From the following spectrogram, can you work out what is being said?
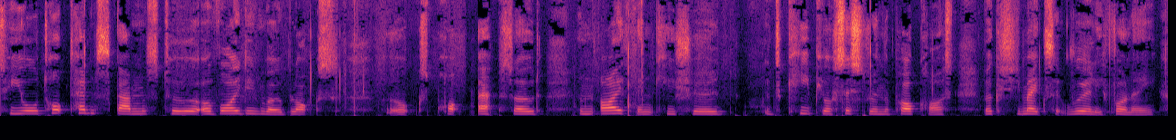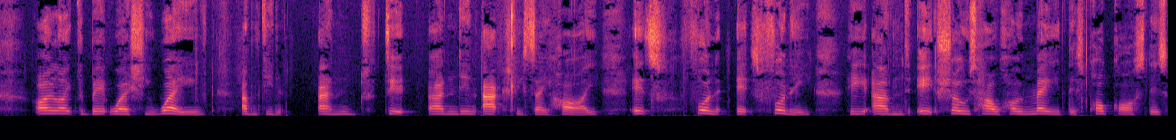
to your top 10 scams to avoiding Roblox episode, and I think you should keep your sister in the podcast because she makes it really funny. I like the bit where she waved and didn't and did and didn't actually say hi. It's fun. It's funny. He and it shows how homemade this podcast is,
